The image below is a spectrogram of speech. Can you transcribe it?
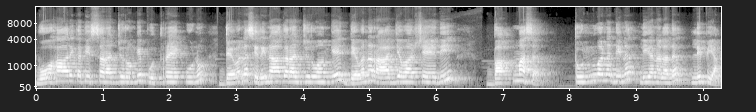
වෝහාරික තිස්ස රජ්ජුරුන්ගේ පුත්‍රයෙක් වුණු දෙවන සිරිනාග රජ්ජුරුවන්ගේ දෙවන රාජ්‍ය වර්ෂයේදී බක්මස තුන්වන දින ලියන ලද ලිපියක්.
